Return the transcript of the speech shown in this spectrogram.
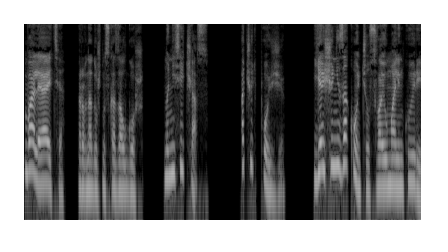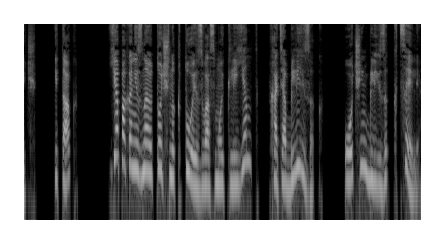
«Валяйте», — равнодушно сказал Гош. «Но не сейчас, а чуть позже. Я еще не закончил свою маленькую речь. Итак, я пока не знаю точно, кто из вас мой клиент, хотя близок, очень близок к цели».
